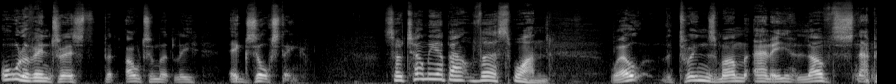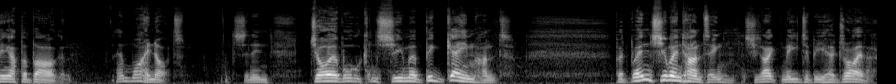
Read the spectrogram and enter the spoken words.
all of interest, but ultimately exhausting. So tell me about verse 1. Well, the twins' mum, Annie, loved snapping up a bargain. And why not? It's an enjoyable consumer big game hunt. But when she went hunting, she liked me to be her driver.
